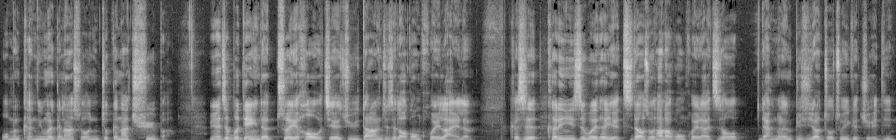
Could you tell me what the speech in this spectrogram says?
我们肯定会跟他说：“你就跟他去吧。”因为这部电影的最后结局，当然就是老公回来了。可是，克林伊斯威特也知道，说她老公回来之后，两个人必须要做出一个决定：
